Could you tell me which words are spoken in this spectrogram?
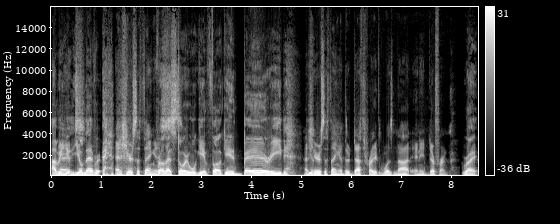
I mean, you, And- you'll never, And here's the thing, is, bro, that story will get fucking buried. And here's the thing: their death rate was not any different. Right.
